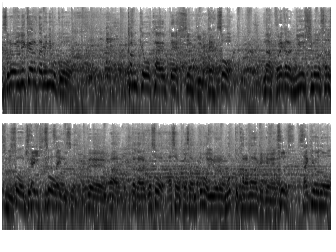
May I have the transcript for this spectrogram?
それを入れ替えるためにもこう環境を変えて心機一転そう。まあこれからニュー島のサルシにそう期待してくださいというそうで。でまあだからこそ浅岡さんともいろいろもっと絡まなきゃいけないなそうです。先ほど、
